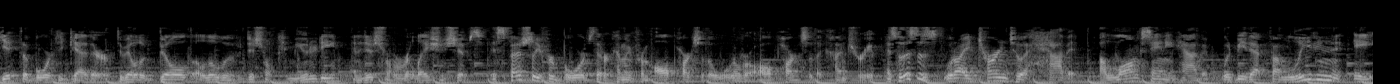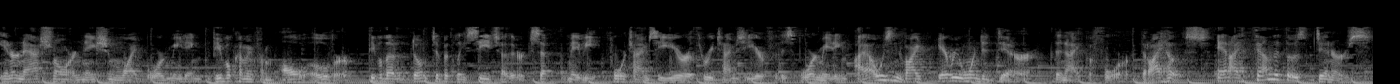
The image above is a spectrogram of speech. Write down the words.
get the board together to be able to build a little bit of additional community and additional relationships, especially for boards that are coming from all parts of the world or all parts of the country. And so this is what I turned into a habit, a long-standing habit would be that if I'm leading a international or nationwide board meeting, people coming from all over, people that don't typically see each other except maybe four times a year or three times a year for this board meeting, I always invite everyone to dinner the night before that I host. And I found that those dinners,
